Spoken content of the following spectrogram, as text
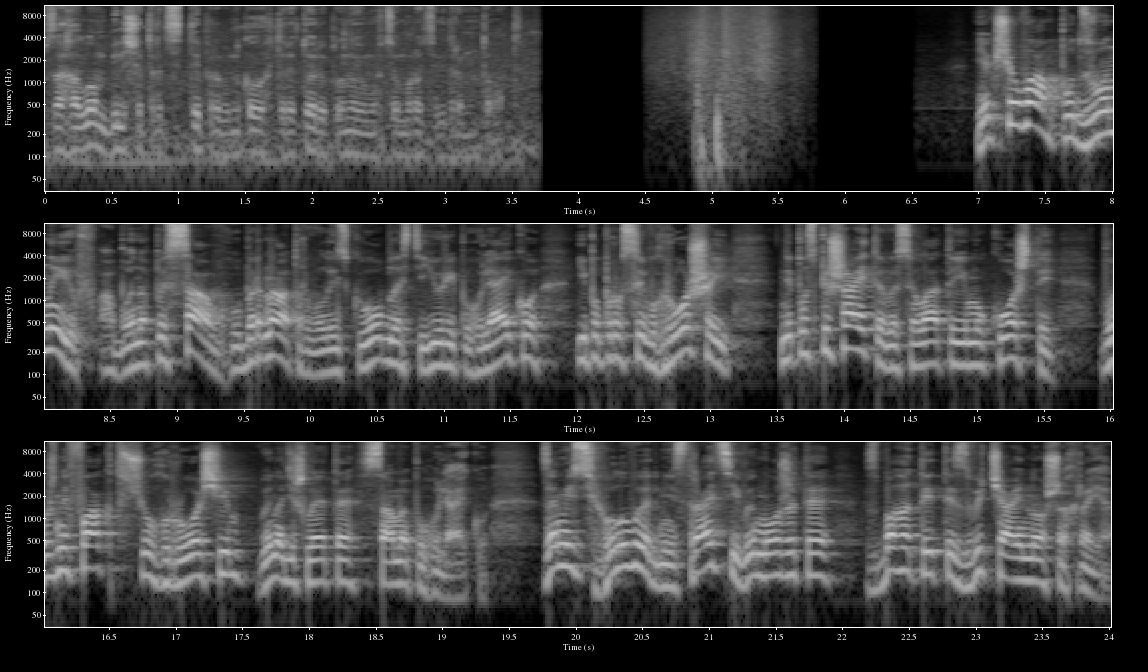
загалом більше 30 прибудинкових територій плануємо в цьому році відремонтувати. Якщо вам подзвонив або написав губернатор Волинської області Юрій Погуляйко і попросив грошей, не поспішайте висилати йому кошти, бо ж не факт, що гроші ви надішлете саме Погуляйку. Замість голови адміністрації ви можете збагатити звичайного шахрая.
